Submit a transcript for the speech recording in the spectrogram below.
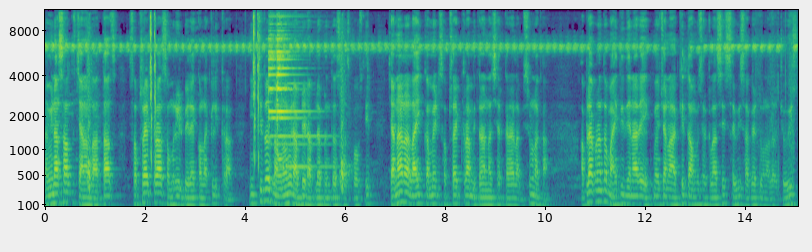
नवीन असाल तर चॅनलला आताच सबस्क्राईब करा समोरील बेलायकॉनला क्लिक करा. निश्चितच नवनवीन अपडेट आपल्यापर्यंत सहज पोहोचतील. चॅनलला लाईक कमेंट सबस्क्राईब करा. मित्रांना शेअर करायला विसरू नका. आपल्यापर्यंत माहिती देणारे एकमेव चॅनल अखिल तांबेसर क्लासेस सव्वीस ऑगस्ट दोन हजार चोवीस.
